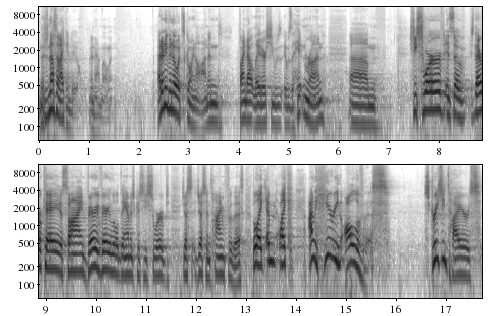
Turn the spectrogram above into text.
And there's nothing I can do in that moment. I don't even know what's going on, and find out later she was, it was a hit and run. Um, she swerved, and so they're okay, it's fine. Very, very little damage because she swerved just, just in time for this. But like I'm, like, I'm hearing all of this screeching tires,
